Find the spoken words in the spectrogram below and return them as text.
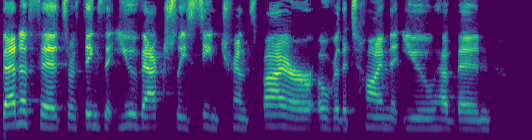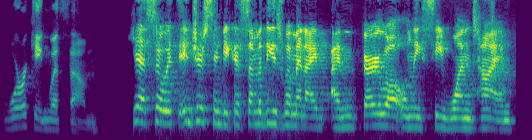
benefits or things that you've actually seen transpire over the time that you have been working with them yeah, so it's interesting because some of these women I, I very well only see one time.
